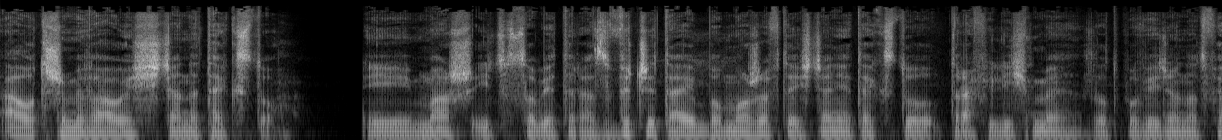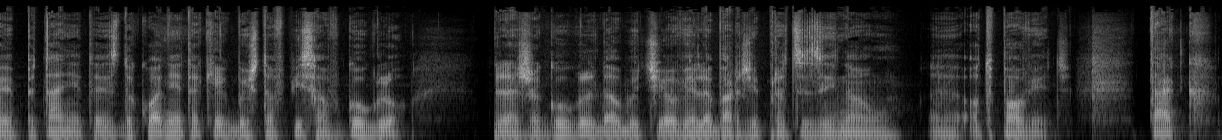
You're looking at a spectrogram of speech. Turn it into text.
a otrzymywałeś ścianę tekstu. I masz i to sobie teraz wyczytaj, bo może w tej ścianie tekstu trafiliśmy z odpowiedzią na Twoje pytanie. To jest dokładnie tak, jakbyś to wpisał w Google. Tyle, że Google dałby Ci o wiele bardziej precyzyjną e, odpowiedź. Tak,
